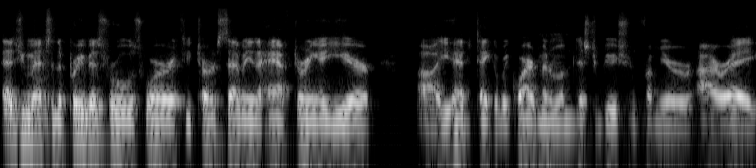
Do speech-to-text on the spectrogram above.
as you mentioned, the previous rules were if you turn 70 and a half during a year, uh, you had to take a required minimum distribution from your IRA.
